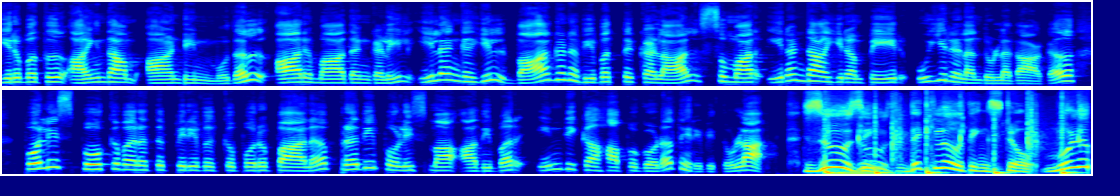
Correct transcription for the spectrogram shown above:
இருபத்து ஐந்தாம் ஆண்டின் முதல் ஆறு மாதங்களில் இலங்கையில் வாகன விபத்துகளால் சுமார் இரண்டாயிரம் பேர் உயிரிழந்துள்ளதாக போலீஸ் போக்குவரத்து பிரிவுக்கு பொறுப்பான பிரதி போலீஸ்மா அதிபர் இந்திகா ஹாப்புகோட தெரிவித்துள்ளார். ஜூசி தி க்ளோத்திங் ஸ்டோர் முழு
